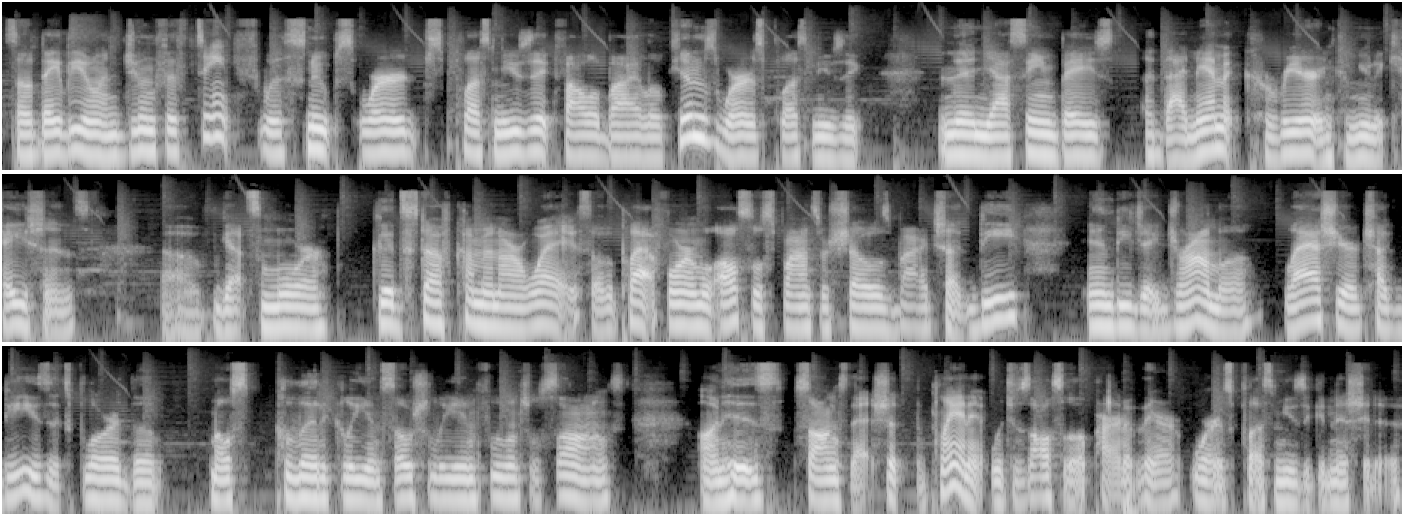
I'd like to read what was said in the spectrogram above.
So debuting June 15th with Snoop's Words Plus Music, followed by Lil Kim's Words Plus Music, and then Yasiin Bey's A Dynamic Career in Communications. Uh, we got some more good stuff coming our way. So the platform will also sponsor shows by Chuck D and DJ Drama. Last year, Chuck D's explored the most politically and socially influential songs on his Songs That Shook the Planet, which is also a part of their Words Plus Music initiative.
